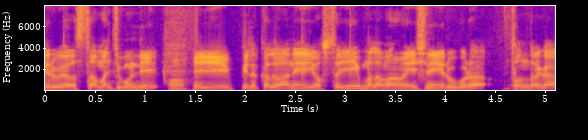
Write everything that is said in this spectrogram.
ఏరు వ్యవస్థ మంచిగా ఉండి ఈ పిలకలు అనేవి వస్తాయి మళ్ళీ మనం వేసిన ఎరువు కూడా తొందరగా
